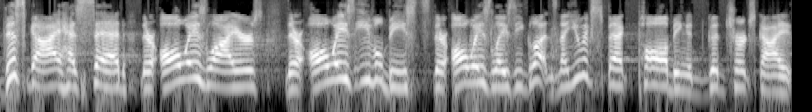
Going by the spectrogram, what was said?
This guy has said they're always liars, they're always evil beasts, they're always lazy gluttons. Now, you expect Paul, being a good church guy,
